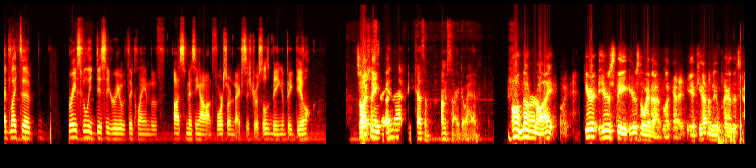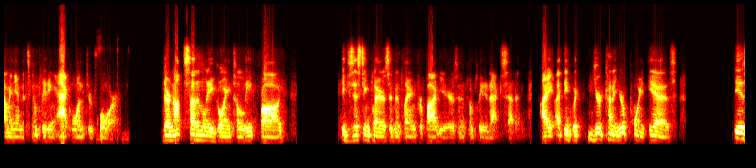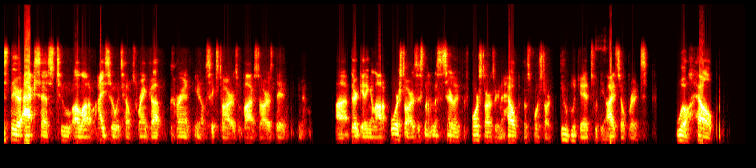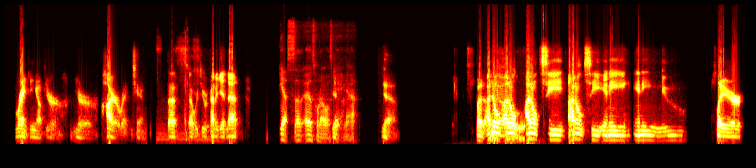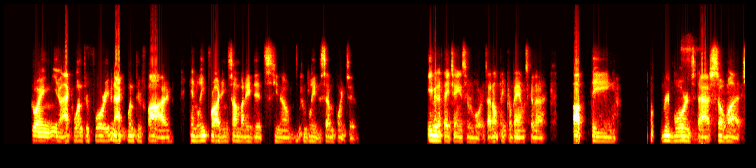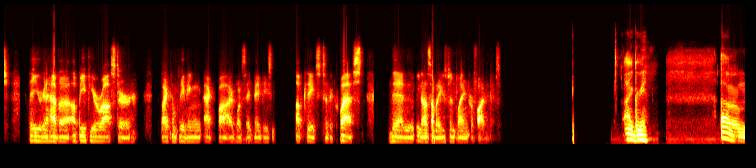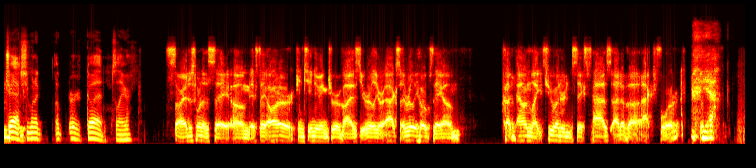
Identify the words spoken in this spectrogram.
I'd like to gracefully disagree with the claim of us missing out on four star Nexus crystals being a big deal. So I was just think saying that because of. I'm sorry. Go ahead. Oh no no no! I here here's the here's the way that I look at it. If you have a new player that's coming in that's completing Act One through Four, they're not suddenly going to leapfrog existing players that have been playing for five years and have completed Act Seven. I I think what your kind of your point is is there access to a lot of ISO, which helps rank up current you know six stars and five stars that you know uh, they're getting a lot of four stars. It's not necessarily that the four stars are going to help. Those four star duplicates with the ISO bricks will help ranking up your your higher ranked champion. That that what you were kind of getting at? Yes, that is what I was Yeah. getting at. Yeah. But I don't I don't I don't see I don't see any any new player going, you know, act one through four, even act one through five, and leapfrogging somebody that's, you know, completed seven point two. Even if they change the rewards. I don't think Kabam's gonna up the reward stash so much that you're gonna have a, a beefier roster by completing Act Five once they've made these updates to the quest than you know somebody who's been playing for five years. I agree. Um, Um, Jax, you want to, or go ahead, Slayer. Sorry, I just wanted to say, um, if they are continuing to revise the earlier acts, I really hope they um cut down like 206 paths out of uh, Act Four. yeah.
